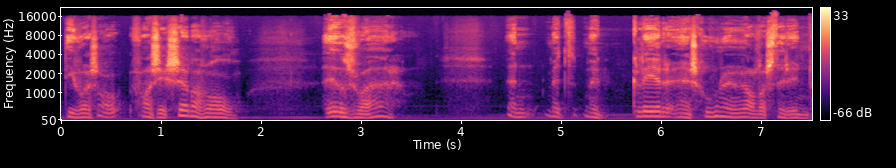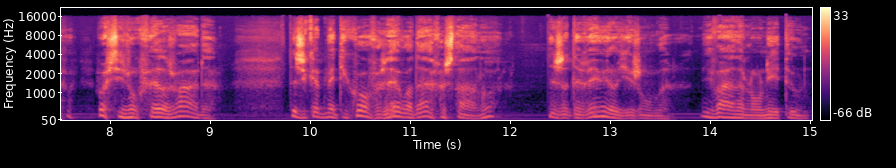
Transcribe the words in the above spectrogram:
die was al van zichzelf al heel zwaar. En met mijn kleren en schoenen en alles erin was die nog veel zwaarder. Dus ik heb met die koffers heel wat uitgestaan hoor. Er zaten geen wieltjes onder. Die waren er nog niet toen.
